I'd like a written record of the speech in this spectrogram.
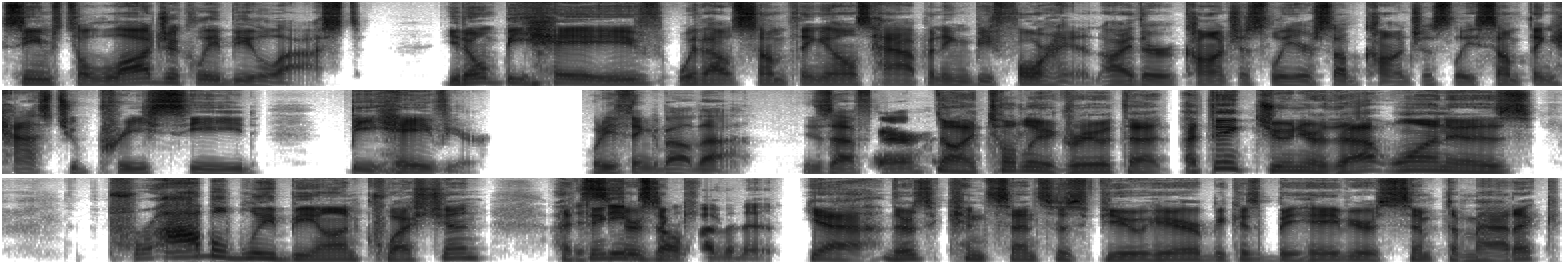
seems to logically be last. You don't behave without something else happening beforehand, either consciously or subconsciously. Something has to precede behavior. What do you think about that? Is that fair? No, I totally agree with that. I think, Junior, that one is probably beyond question. I it think there's self-evident. A, yeah, there's a consensus view here because behavior is symptomatic.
